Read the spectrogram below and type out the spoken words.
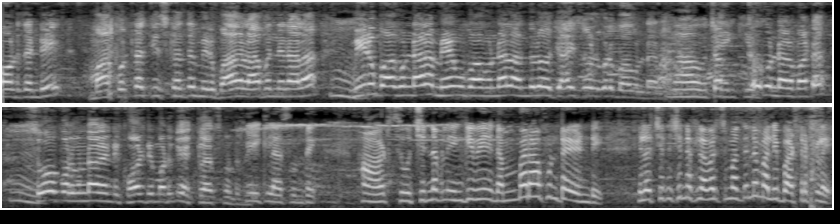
బాగుంటుందండి. మా కొట్లో తీసుకెళ్తే మీరు బాగా లాభం తినాలా? మీరు బాగుండాలా? మేము బాగుండాలా? అందులో జాయిస్ వాళ్ళు కూడా బాగుండాలా? చక్కగా ఉండాలన్నమాట. సూపర్ ఉండాలండి. క్వాలిటీ మటుకు ఏ క్లాస్ ఉంటుంది. ఈ క్లాస్ ఉంటాయి. హార్ట్స్ చిన్న ఫ్ల- ఇంక ఇవి నంబర్ ఆఫ్ ఉంటాయండి. ఇలా చిన్న చిన్న ఫ్లవర్స్ మధ్యలో మళ్ళీ బటర్ఫ్లై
